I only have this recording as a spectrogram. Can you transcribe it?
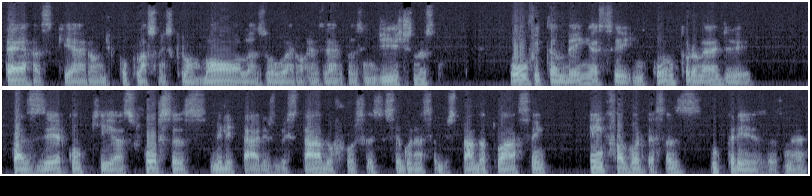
terras que eram de populações quilombolas ou eram reservas indígenas. Houve também esse encontro, né, de fazer com que as forças militares do Estado, forças de segurança do Estado, atuassem em favor dessas empresas, né?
